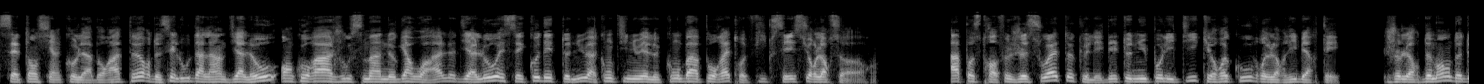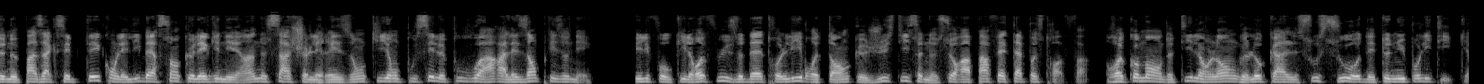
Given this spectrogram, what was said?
Cet ancien collaborateur de Seloud Alain Diallo encourage Ousmane Gawal Diallo et ses codétenus à continuer le combat pour être fixés sur leur sort. Je souhaite que les détenus politiques recouvrent leur liberté. Je leur demande de ne pas accepter qu'on les libère sans que les Guinéens ne sachent les raisons qui ont poussé le pouvoir à les emprisonner. Il faut qu'ils refusent d'être libres tant que justice ne sera pas faite apostrophe, recommande-t-il en langue locale sous-sous aux détenus politiques?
